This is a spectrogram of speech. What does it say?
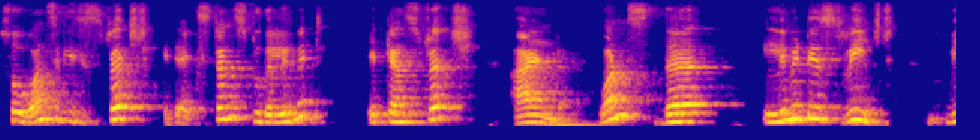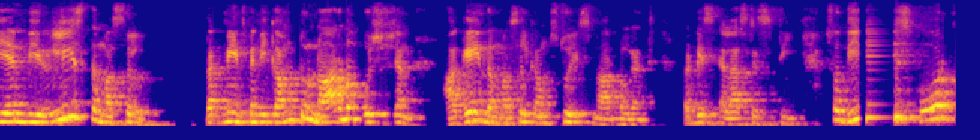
So once it is stretched it extends to the limit it can stretch and once the limit is reached when we release the muscle that means when we come to normal position again the muscle comes to its normal length. That is elasticity. So these four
